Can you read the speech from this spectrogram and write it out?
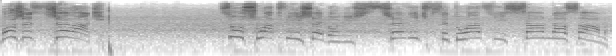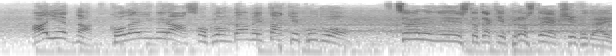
Może strzelać! Cóż łatwiejszego niż strzelić w sytuacji sam na sam. A jednak kolejny raz oglądamy takie pudło. Wcale nie jest to takie proste, jak się wydaje.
